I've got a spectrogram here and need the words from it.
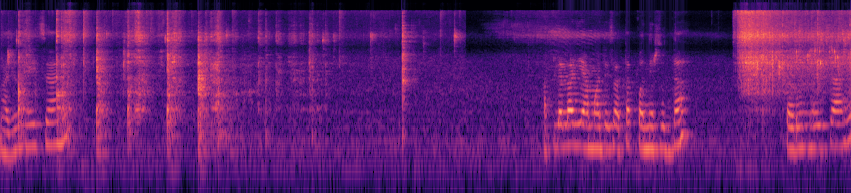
भाजून घ्यायचा आहे. आपल्याला यामध्येच आता पनीरसुद्धा तळून घ्यायचं आहे.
